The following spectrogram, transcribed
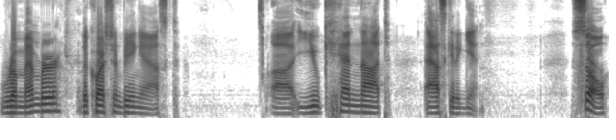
remember the question being asked, uh, you cannot ask it again. So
